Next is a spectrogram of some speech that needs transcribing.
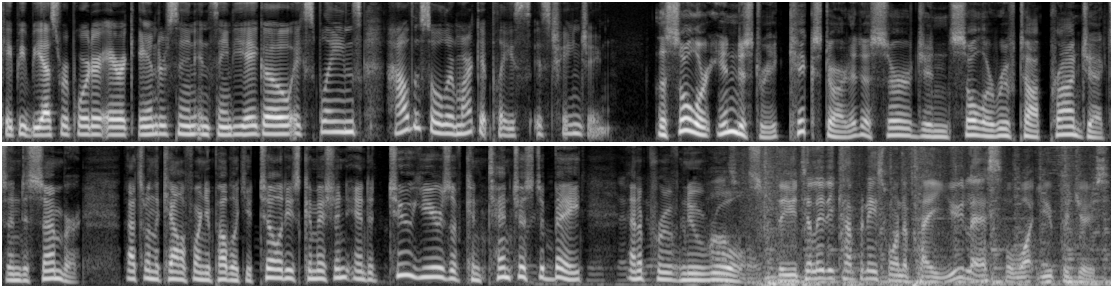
KPBS reporter Erik Anderson in San Diego explains how the solar marketplace is changing. The solar industry kickstarted a surge in solar rooftop projects in December. That's when the California Public Utilities Commission ended two years of contentious debate and approve new rules. The utility companies want to pay you less for what you produce.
